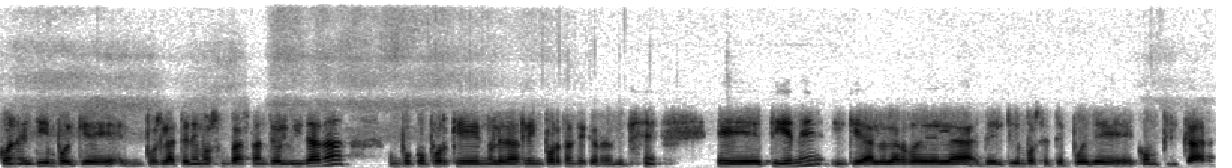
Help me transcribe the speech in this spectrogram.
con el tiempo y que pues la tenemos bastante olvidada, un poco porque no le das la importancia que realmente eh, tiene y que a lo largo del tiempo se te puede complicar.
